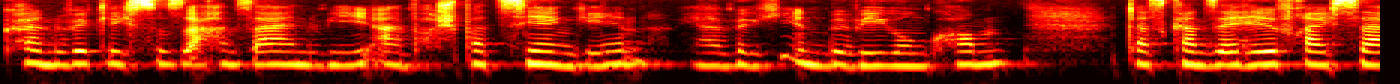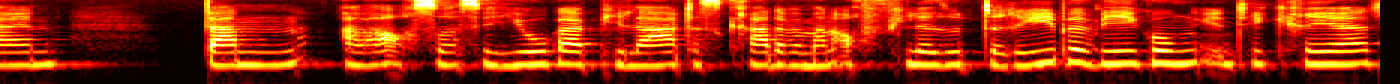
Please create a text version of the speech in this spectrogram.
können wirklich so Sachen sein wie einfach spazieren gehen, ja, wirklich in Bewegung kommen. Das kann sehr hilfreich sein. Dann aber auch sowas wie Yoga, Pilates, gerade wenn man auch viele so Drehbewegungen integriert,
